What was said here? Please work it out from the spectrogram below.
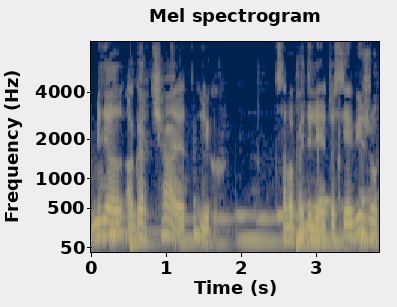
меня огорчает их самоопределение. То есть я вижу,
